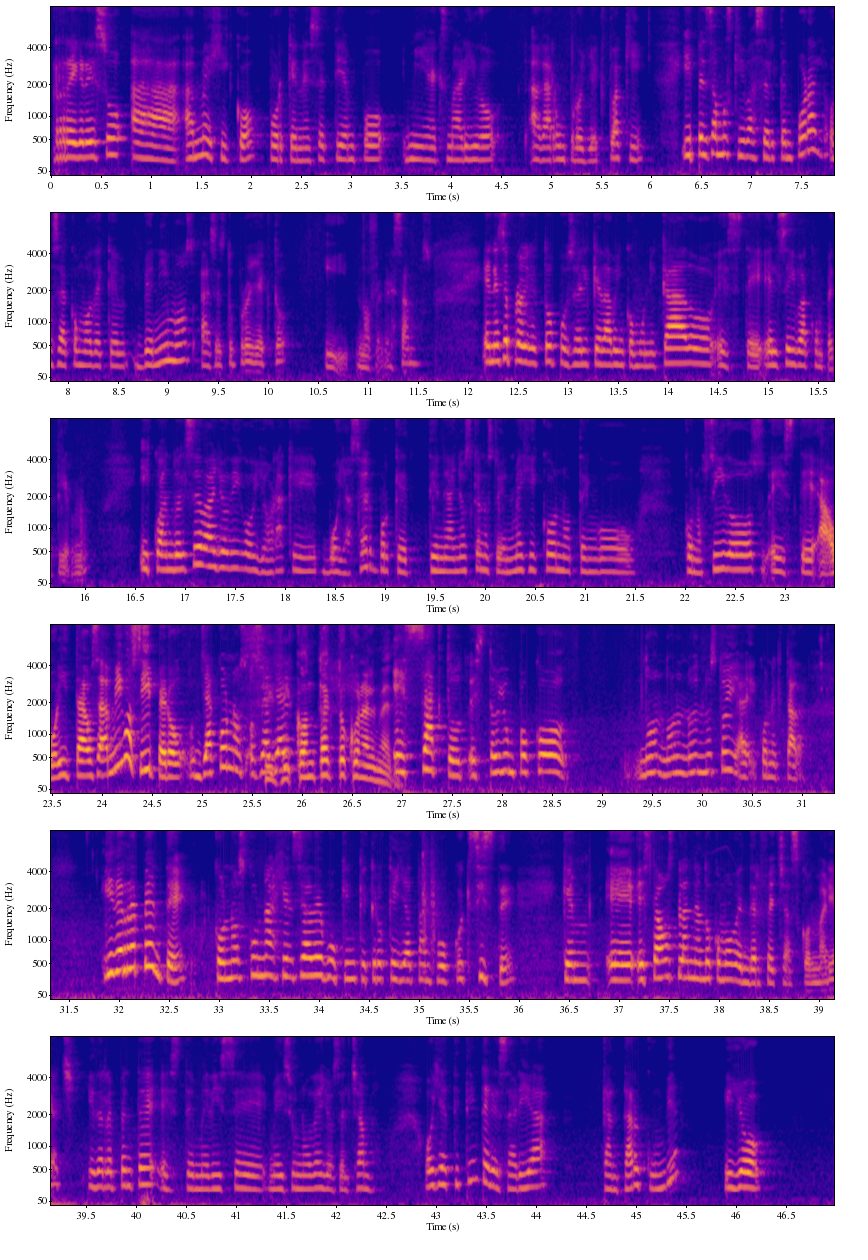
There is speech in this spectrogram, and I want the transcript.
regreso a, México, porque en ese tiempo mi ex marido agarra un proyecto aquí y pensamos que iba a ser temporal, o sea, como de que venimos, haces tu proyecto y nos regresamos. En ese proyecto, pues él quedaba incomunicado, este, él se iba a competir, ¿no? Y cuando él se va, yo digo, ¿y ahora qué voy a hacer? Porque tiene años que no estoy en México, no tengo conocidos, este, ahorita, o sea, amigos sí, pero ya conozco, o sea, ya el contacto con el medio. Exacto, estoy un poco, no, no, no, no estoy conectada. Y de repente conozco una agencia de booking que creo que ya tampoco existe, que eh, estábamos planeando cómo vender fechas con mariachi. Y de repente este, me, dice, me dice uno de ellos, el chamo, oye, ¿a ti te interesaría cantar cumbia? Y yo,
